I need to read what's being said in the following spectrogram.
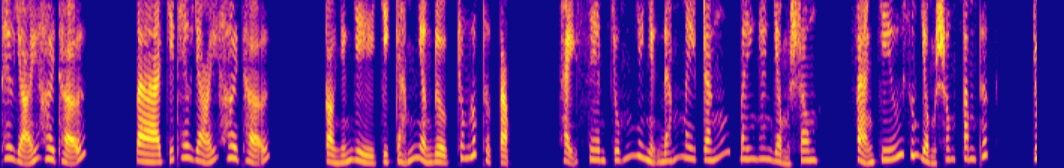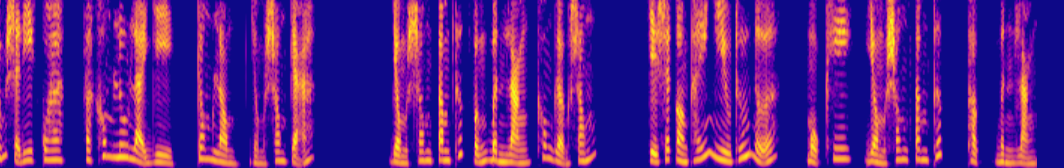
theo dõi hơi thở và chỉ theo dõi hơi thở. Còn những gì chị cảm nhận được trong lúc thực tập, hãy xem chúng như những đám mây trắng bay ngang dòng sông, phản chiếu xuống dòng sông tâm thức. Chúng sẽ đi qua và không lưu lại gì trong lòng dòng sông cả. Dòng sông tâm thức vẫn bình lặng, không gần sóng. Chị sẽ còn thấy nhiều thứ nữa một khi dòng sông tâm thức thật bình lặng.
